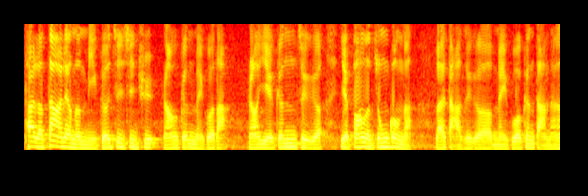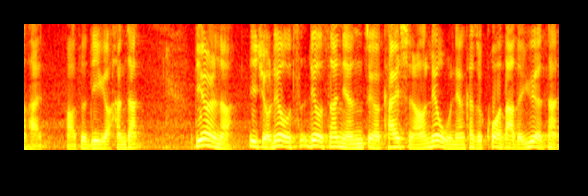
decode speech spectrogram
派了大量的米格机进去，然后跟美国打，然后也跟这个也帮了中共呢来打这个美国跟打南韩啊，这第一个韩战。第二呢，一九六六三年这个开始，然后六五年开始扩大的越战，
